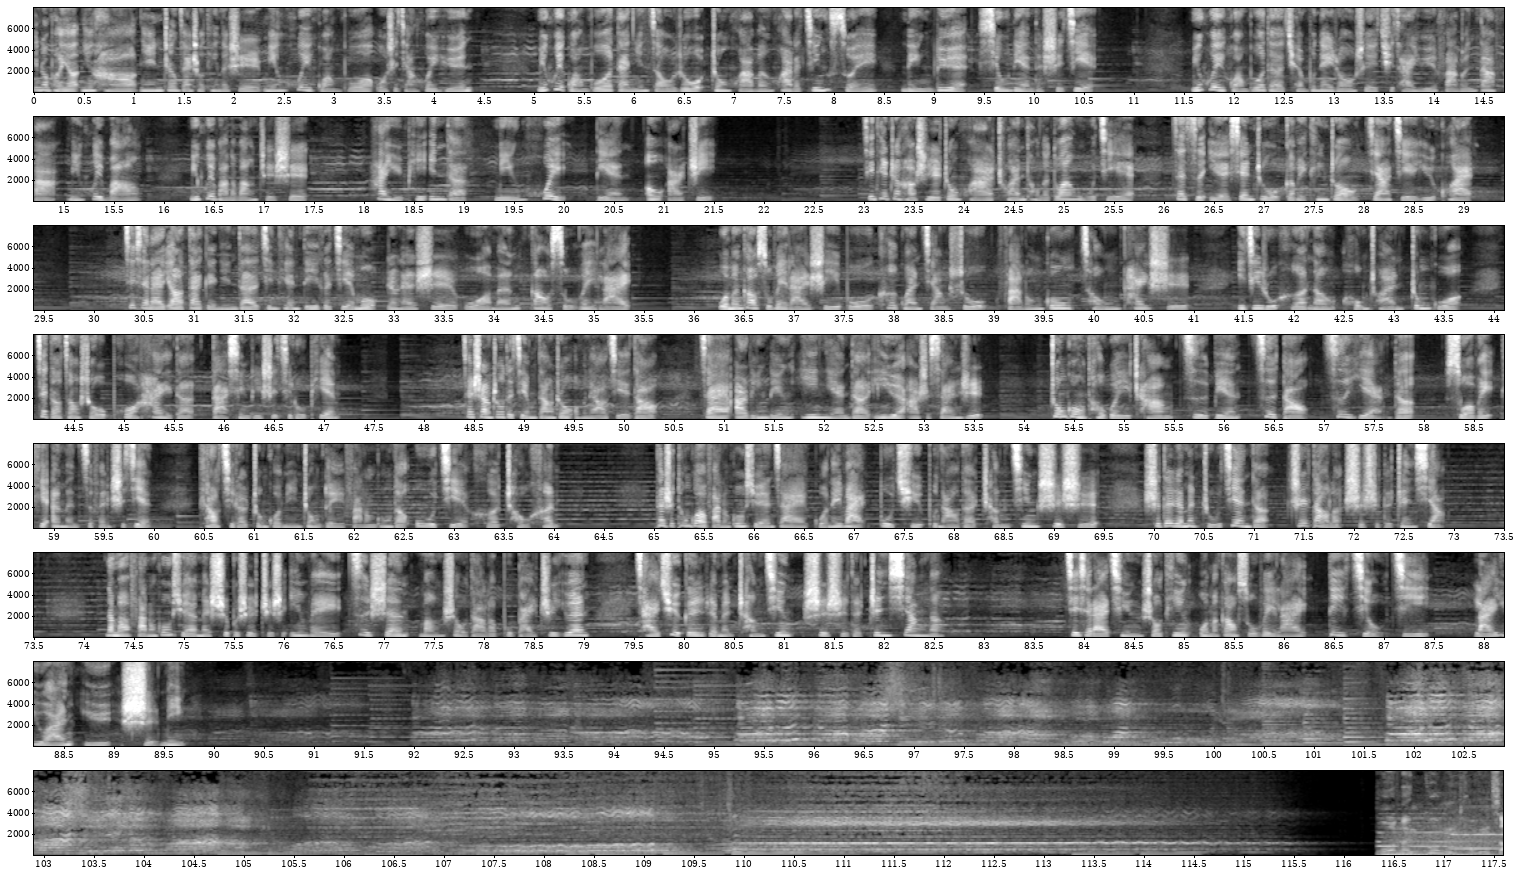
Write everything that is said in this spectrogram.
听众朋友您好，您正在收听的是明慧广播，我是蒋慧云。明慧广播带您走入中华文化的精髓，领略修炼的世界。明慧广播的全部内容是取材于法轮大法明慧网，明慧网的网址是汉语拼音的明慧点 o r g。今天正好是中华传统的端午节，在此也先祝各位听众佳节愉快。接下来要带给您的今天第一个节目，仍然是我们告诉未来。我们告诉未来是一部客观讲述法轮功从开始以及如何能红传中国，再到遭受迫害的大型历史纪录片。在上周的节目当中，我们了解到，在二零零一年的一月二十三日，中共透过一场自编自导自演的所谓天安门自焚事件。挑起了中国民众对法轮功的误解和仇恨，但是通过法轮功学员在国内外不屈不挠的澄清事实，使得人们逐渐地知道了事实的真相。那么，法轮功学员们是不是只是因为自身蒙受到了不白之冤，才去跟人们澄清事实的真相呢？接下来，请收听我们告诉未来第九集：来源与使命。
